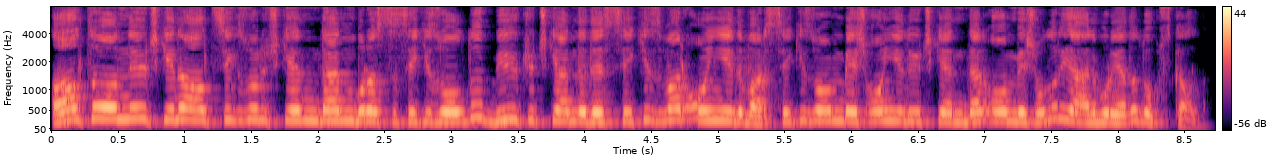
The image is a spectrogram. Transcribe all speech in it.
6 10 ne üçgeni 6 8 10 üçgeninden burası 8 oldu. Büyük üçgende de 8 var 17 var. 8 15 17 üçgeninden 15 olur yani buraya da 9 kaldı.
